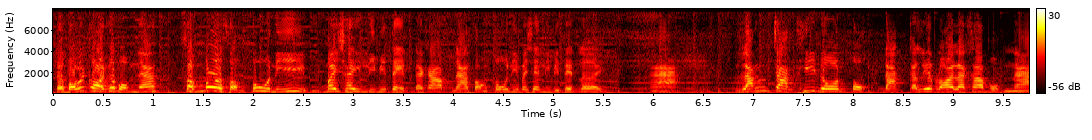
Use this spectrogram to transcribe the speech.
แต่บอกไว้ก่อนครับผมนะซัมเมอร์สตู้นี้ไม่ใช่ลิมิเต็ดนะครับนะสองตู้นี้ไม่ใช่ลิมิเต็ดเลยอ่าหลังจากที่โดนตกดักกันเรียบร้อยแล้วครับผมนะ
